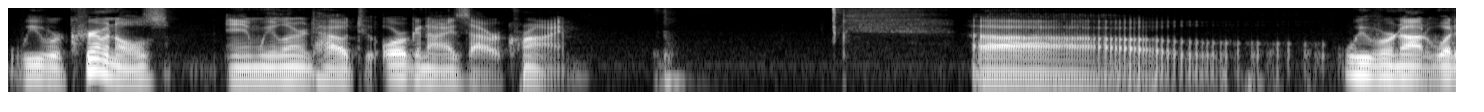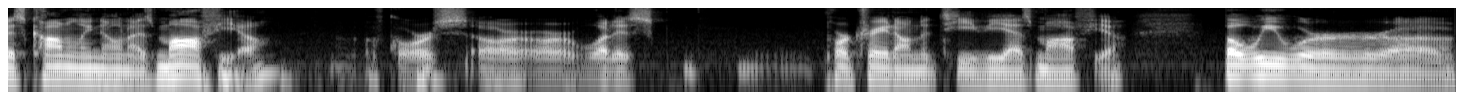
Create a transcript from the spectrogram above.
we were criminals, and we learned how to organize our crime. Uh, we were not what is commonly known as mafia, of course, or, or what is portrayed on the TV as mafia, but we were uh,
